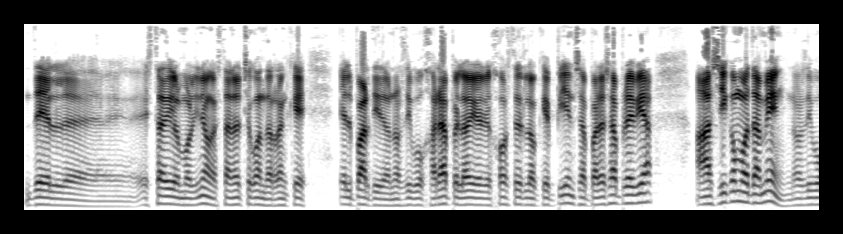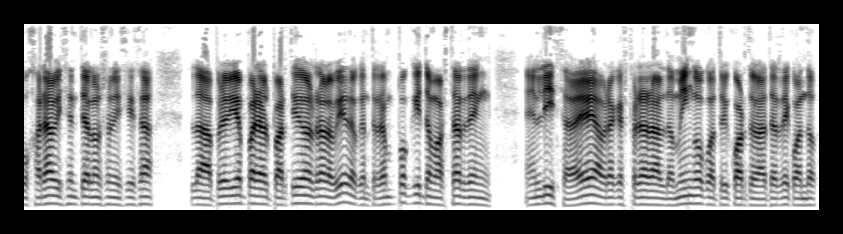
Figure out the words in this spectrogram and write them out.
del eh, Estadio del Molinón esta noche cuando arranque el partido. Nos dibujará Pelayo y Hostes lo que piensa para esa previa, así como también nos dibujará Vicente Alonso Nicieza la previa para el partido del Real Oviedo, que entrará un poquito más tarde en, en Liza, ¿eh? Habrá que esperar al domingo, cuatro y cuarto de la tarde, cuando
